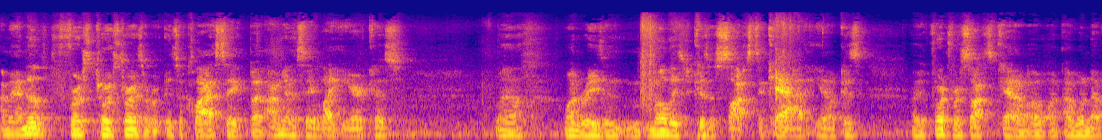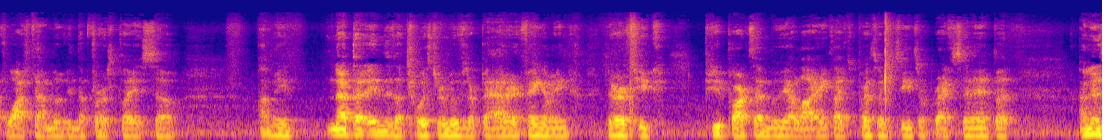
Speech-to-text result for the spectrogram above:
I mean, I know the first Toy Story is a, is a classic, but I'm gonna say Lightyear because, well, one reason, mostly because of Sox the Cat. You know, because I mean, for for Sox the Cat, I, I wouldn't have watched that movie in the first place. So, I mean, not that any of the Toy Story movies are bad or anything. I mean, there are a few few parts of that movie I like, like President Seeds or Rex in it, but I'm gonna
